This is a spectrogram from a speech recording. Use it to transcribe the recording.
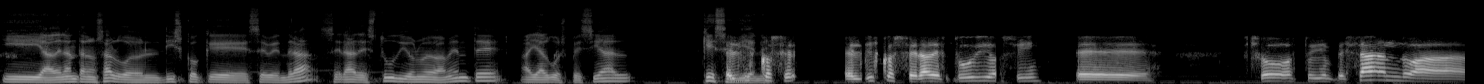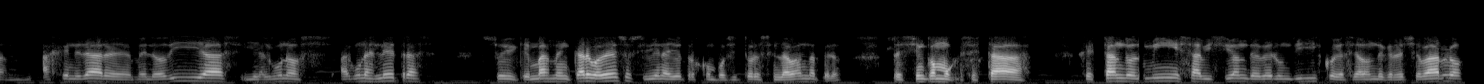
Y adelántanos algo, el disco que se vendrá será de estudio nuevamente, ¿hay algo especial? ¿Qué se el viene? disco se- el disco será de estudio, sí. Eh, yo estoy empezando a, a generar eh, melodías y algunos algunas letras. Soy el que más me encargo de eso, si bien hay otros compositores en la banda, pero recién como que se está gestando en mí esa visión de ver un disco y hacia dónde querer llevarlo.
